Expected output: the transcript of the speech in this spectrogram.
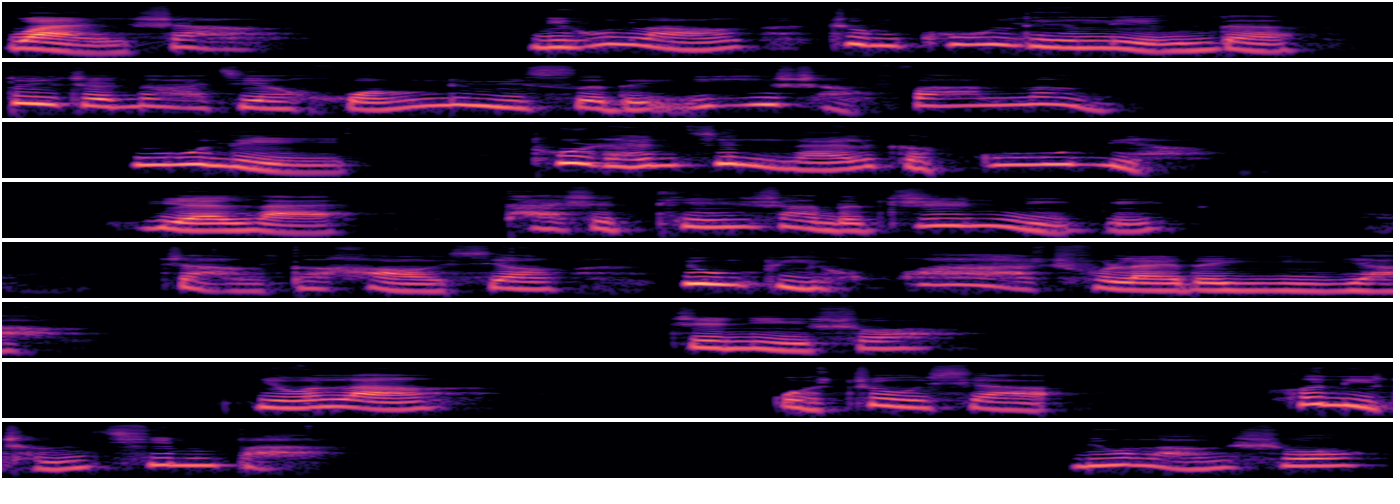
晚上，牛郎正孤零零地对着那件黄绿色的衣裳发愣，屋里突然进来了个姑娘，原来她是天上的织女。长得好像用笔画出来的一样。织女说：“牛郎，我住下，和你成亲吧。”牛郎说：“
